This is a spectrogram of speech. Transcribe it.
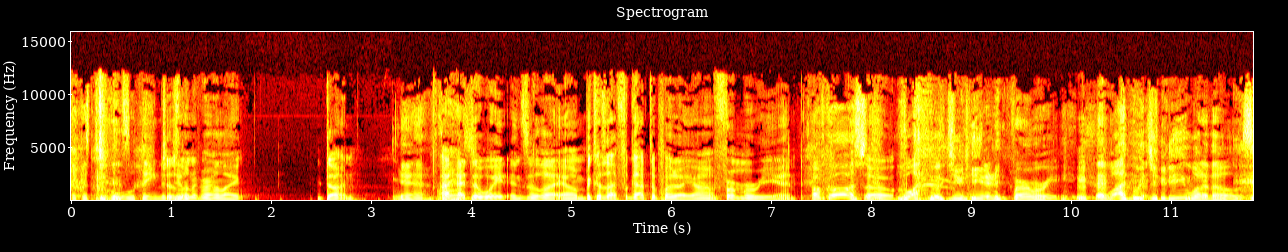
Like it's the cool thing to just do. on the ground, like done. Yeah, I had to wait until I um because I forgot to put a uh, infirmary in. Of course. So- why would you need an infirmary? why would you need one of those?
